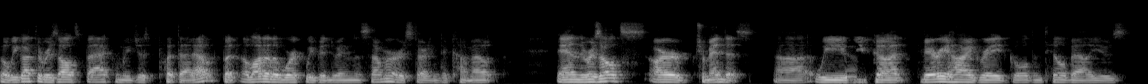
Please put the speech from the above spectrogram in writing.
Well, we got the results back and we just put that out, but a lot of the work we've been doing in the summer is starting to come out, and the results are tremendous. Uh, we've got very high grade gold-in-till values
